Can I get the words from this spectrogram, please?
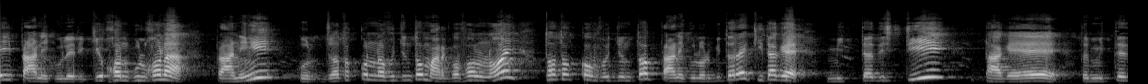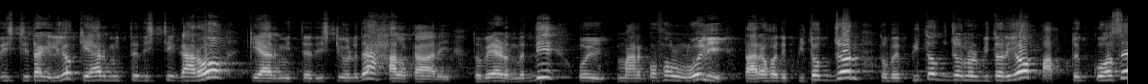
এই প্রাণীকুলেরই কি খন কুলখনা প্রাণী কুল। যতক্ষণ না পর্যন্ত মার্গফল নয়, ততক্ষণ পর্যন্ত প্রাণীকুলোর ভিতরে কি থাকে? মিথ্যা দৃষ্টি থাকে তো মিথ্যা দৃষ্টি থাকলেও কে আর মিথ্যা দৃষ্টি গাঢ় কে আর মিথ্যা দৃষ্টি হলো দে হালকা আরে তবে এর মধ্যে ওই মার্গফল নইলি তারা হয়তো পৃথকজন, তবে পৃথকজনের ভিতরেও পার্থক্য আছে।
